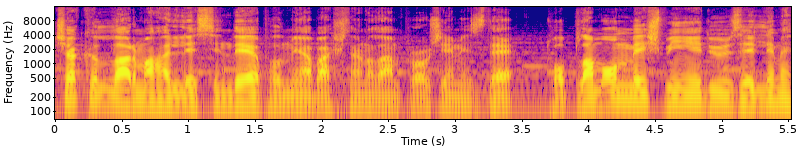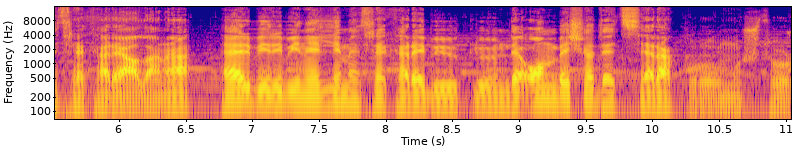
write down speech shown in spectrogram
Çakıllar Mahallesi'nde yapılmaya başlanılan projemizde toplam 15.750 metrekare alana her biri 1050 metrekare büyüklüğünde 15 adet sera kurulmuştur.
